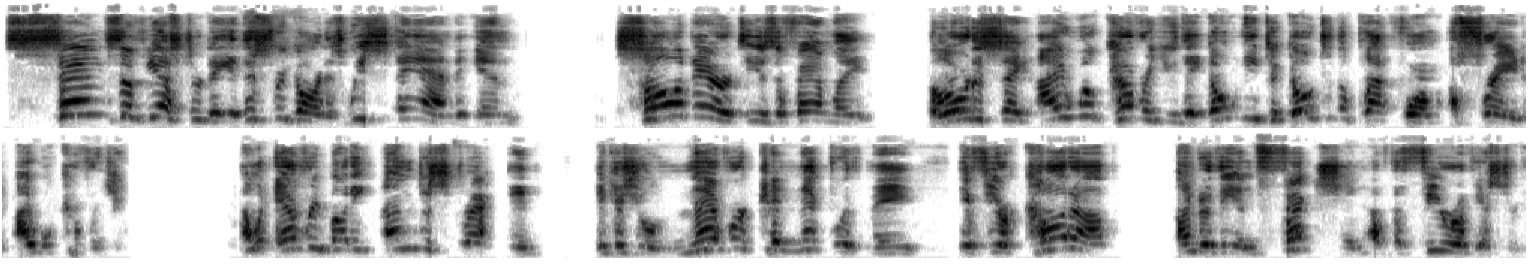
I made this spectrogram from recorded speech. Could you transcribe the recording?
sins of yesterday in this regard, as we stand in solidarity as a family, the Lord is saying, I will cover you. They don't need to go to the platform afraid. I will cover you. I want everybody undistracted because you'll never connect with me if you're caught up under the infection of the fear of yesterday,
